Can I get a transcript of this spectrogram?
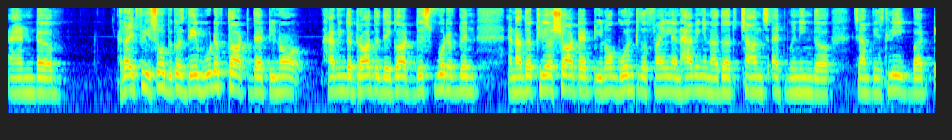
and uh, rightfully so because they would have thought that you know having the draw that they got, this would have been another clear shot at you know going to the final and having another chance at winning the Champions League. But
